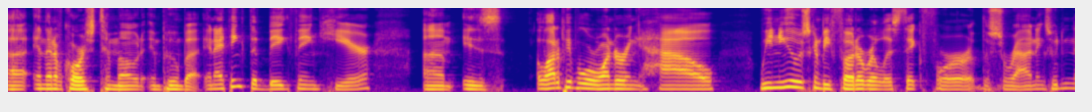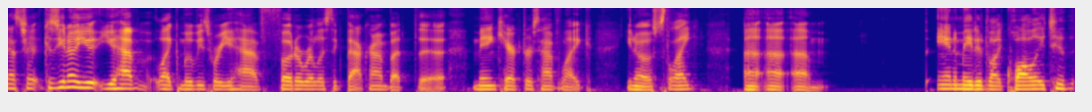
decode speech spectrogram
uh, and then of course Timon and Pumbaa. And I think the big thing here um, is a lot of people were wondering how we knew it was going to be photorealistic for the surroundings. We didn't necessarily because you know you you have like movies where you have photorealistic background, but the main characters have like you know slight uh, uh, um animated like quality to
